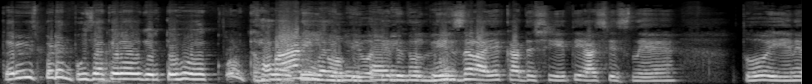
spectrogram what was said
કરવી જ પડે ને પૂજા કર્યા વગર તો હું કોણ પાણી ન પીવો તે નિર્જળા એકાદશી હતી આશીષ ને તોય એને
